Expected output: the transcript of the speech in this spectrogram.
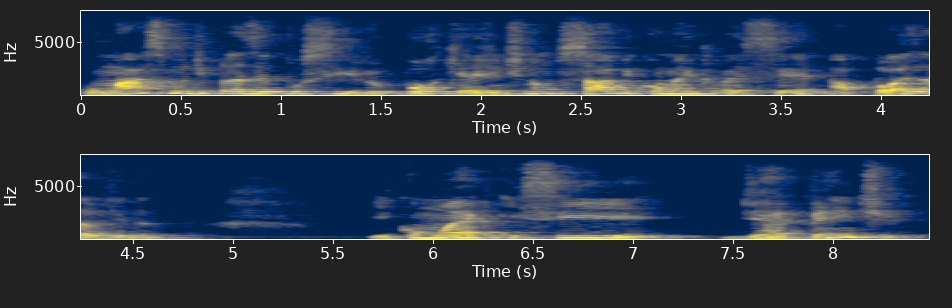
com o máximo de prazer possível, porque a gente não sabe como é que vai ser após a vida e como é e se de repente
